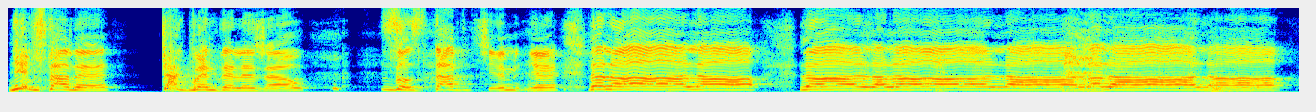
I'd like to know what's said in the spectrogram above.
Nie wstanę! Tak będę leżał! Zostawcie mnie! La la la! La la la la la la la!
